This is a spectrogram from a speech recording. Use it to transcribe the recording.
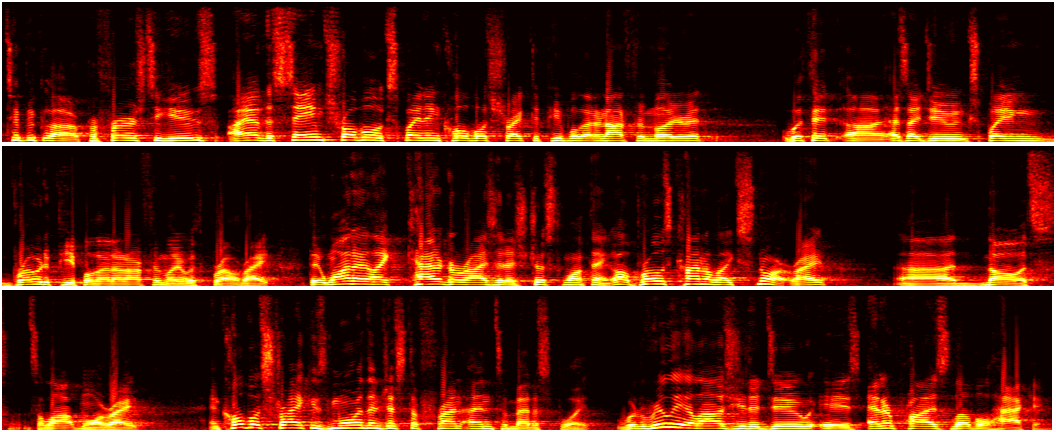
typically uh, prefers to use. I have the same trouble explaining Cobalt Strike to people that are not familiar with it uh, as I do explaining bro to people that are familiar with bro, right? They want to like categorize it as just one thing. Oh, bro's kind of like snort, right? Uh, no, it's, it's a lot more, right? And Cobalt Strike is more than just a front end to Metasploit. What it really allows you to do is enterprise level hacking.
